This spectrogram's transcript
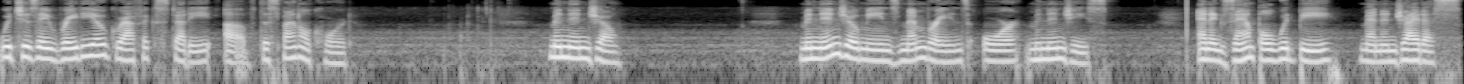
which is a radiographic study of the spinal cord. Meningo. Meningo means membranes or meninges. An example would be meningitis,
